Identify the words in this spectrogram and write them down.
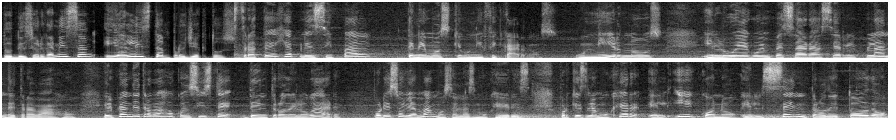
donde se organizan y alistan proyectos. La estrategia principal tenemos que unificarnos unirnos y luego empezar a hacer el plan de trabajo. El plan de trabajo consiste dentro del hogar por eso llamamos a las mujeres, porque es la mujer el ícono, el centro de todo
